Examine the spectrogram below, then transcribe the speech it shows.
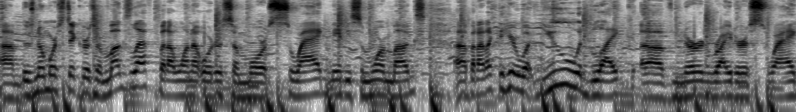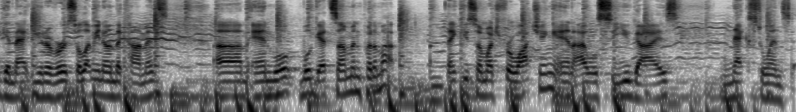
Um, there's no more stickers or mugs left, but I want to order some more swag, maybe some more mugs. Uh, but I'd like to hear what you would like of Nerdwriter swag in that universe. So let me know in the comments, um, and we'll we'll get some and put them up. Thank you so much for watching, and I will see you guys next Wednesday.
